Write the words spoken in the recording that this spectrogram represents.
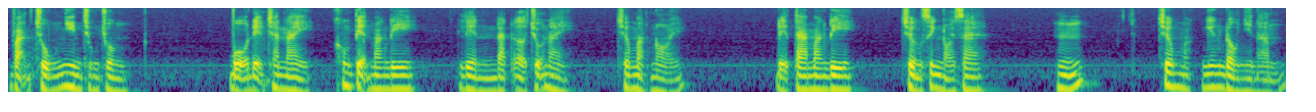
Vạn chúng nhìn trùng trùng. Bộ đệm chăn này không tiện mang đi, Liền đặt ở chỗ này, Trương Mạc nói. Để ta mang đi, Trường sinh nói ra. Hứ Trương Mạc nghiêng đầu nhìn hắn.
